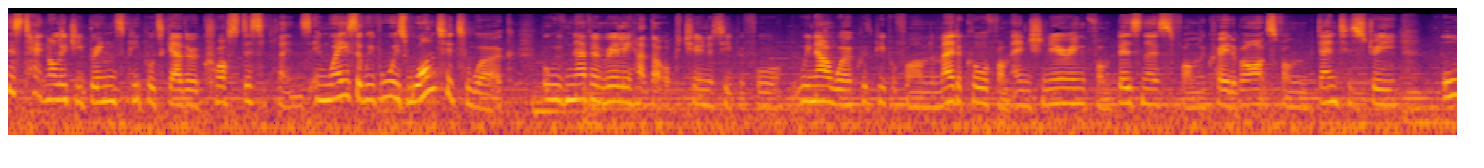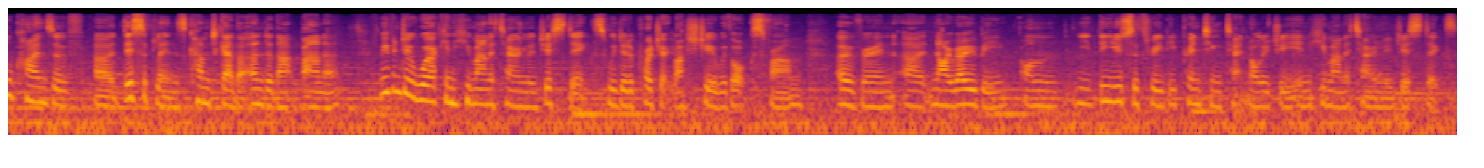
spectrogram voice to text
This technology brings people together across disciplines in ways that we've always wanted to work, but we've never really had that opportunity before. We now work with people from the medical, from engineering, from business, from the creative arts, from dentistry. All kinds of uh, disciplines come together under that banner. We even do work in humanitarian logistics. We did a project last year with Oxfam over in uh, Nairobi on the use of 3D printing technology in humanitarian logistics.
